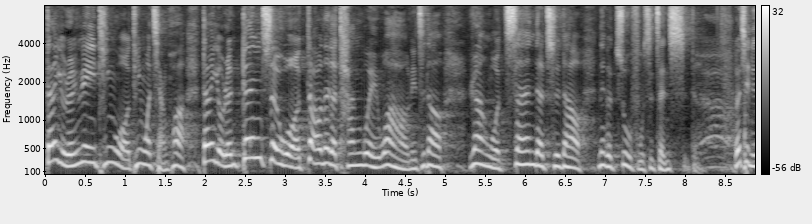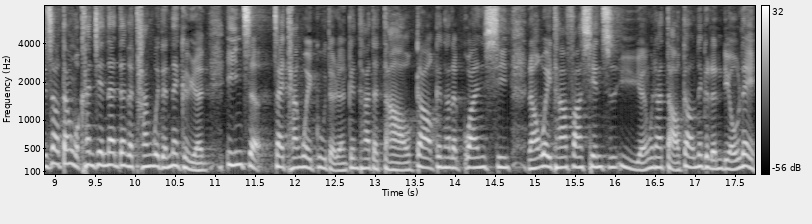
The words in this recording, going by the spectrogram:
当有人愿意听我听我讲话，当有人跟着我到那个摊位，哇！你知道，让我真的知道那个祝福是真实的。而且，你知道，当我看见那那个摊位的那个人，因着在摊位顾的人跟他的祷告、跟他的关心，然后为他发先知预言，为他祷告，那个人流泪，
